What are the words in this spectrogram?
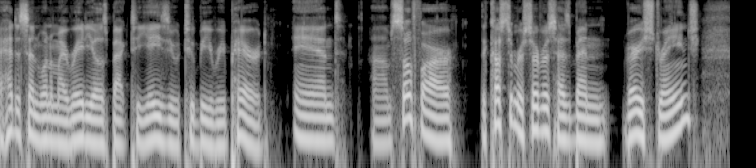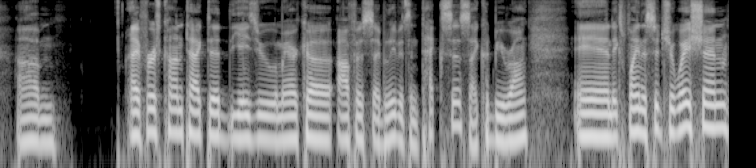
I, had to send one of my radios back to Yaesu to be repaired. And um, so far, the customer service has been very strange. Um, I first contacted the Yaesu America office. I believe it's in Texas. I could be wrong. and explained the situation.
